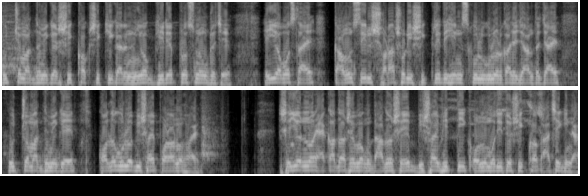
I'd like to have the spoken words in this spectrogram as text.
উচ্চ মাধ্যমিকের শিক্ষক শিক্ষিকার নিয়োগ ঘিরে প্রশ্ন উঠেছে। এই অবস্থায় কাউন্সিল সরাসরি স্বীকৃতিহীন স্কুলগুলোর কাছে জানতে চায় উচ্চ মাধ্যমিকে কতগুলো বিষয় পড়ানো হয়। সেই জন্য একাদশ এবং দ্বাদশে বিষয়ভিত্তিক অনুমোদিত শিক্ষক আছে কিনা।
